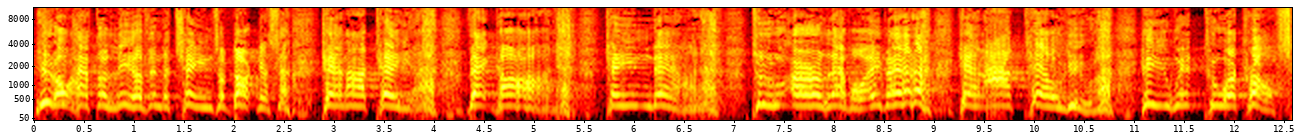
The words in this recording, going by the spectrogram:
You don't have to live in the chains of darkness. Can I tell you that God came down to our level. Amen. Can I tell you, he went to a cross.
